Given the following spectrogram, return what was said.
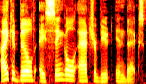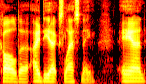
I could build a single attribute index called uh, IDX last name, and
